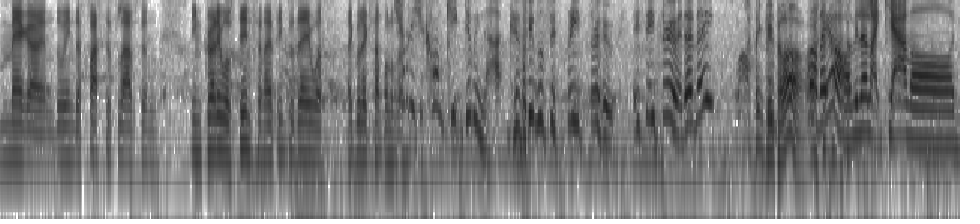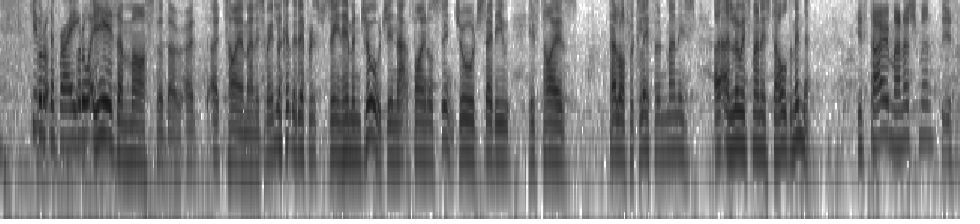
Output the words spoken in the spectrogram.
mega and doing the fastest laps and incredible stints, and I think today was a good example of The that. trouble is, you can't keep doing that because people still read through. They see through it, don't they? Well, I think people are. Well, they are. I mean, they're like, come on, give But- us a break. But he is a master, though, at, at tyre management. I mean, look at the difference between him and George in that final stint. George said he his tyres fell off a cliff and managed, uh, and Lewis managed to hold them in there. His tire management, his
